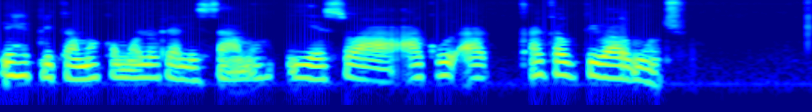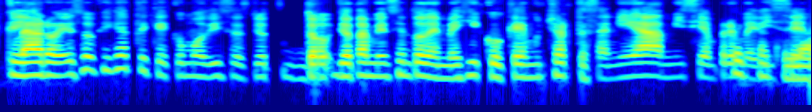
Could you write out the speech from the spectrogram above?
les explicamos cómo lo realizamos y eso ha, cautivado mucho. Claro, eso fíjate que como dices, yo, yo también siento de México que hay mucha artesanía, a mí siempre me dicen,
